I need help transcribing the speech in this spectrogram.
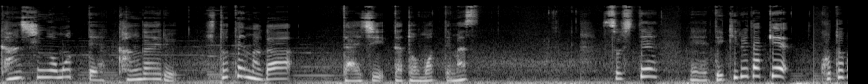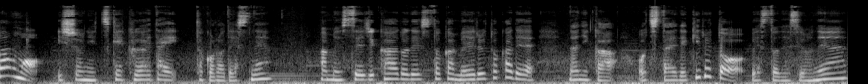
関心を持って考えるひと手間が大事だと思ってます。そして、えー、できるだけ言葉も一緒に付け加えたいところですね。まあ、メッセージカードですとかメールとかで何かお伝えできるとベストですよね。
